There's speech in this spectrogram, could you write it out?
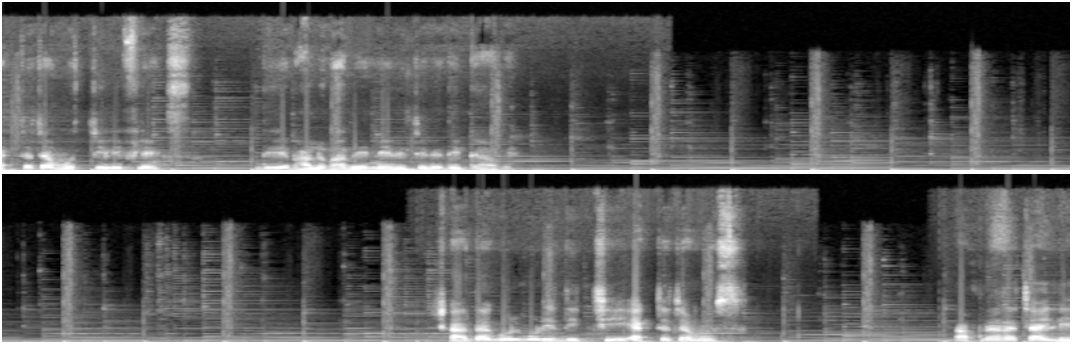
এক চা চামচ চিলি ফ্লেক্স। দিয়ে ভালোভাবে নেড়ে চেড়ে দিতে হবে। সাদা গোলমরিচ দিচ্ছি এক চা চামচ। আপনারা চাইলে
